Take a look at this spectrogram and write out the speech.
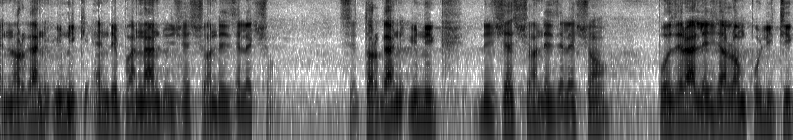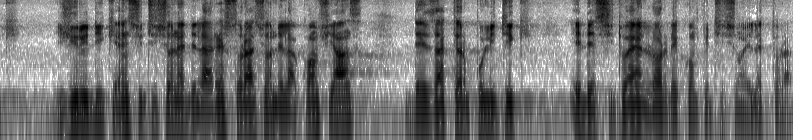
un organe unique indépendant de gestion des élections. Cet organe unique de gestion des élections posera les jalons politiques, juridiques et institutionnels de la restauration de la confiance des acteurs politiques et des citoyens lors des compétitions électorales.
